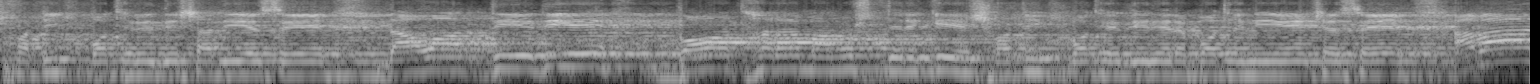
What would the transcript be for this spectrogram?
সঠিক পথের দিশা দিয়েছে, দাওয়াত দিয়ে দিয়ে পথ হারা মানুষদেরকে সঠিক পথে দিনের পথে নিয়ে এসেছে। আবার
